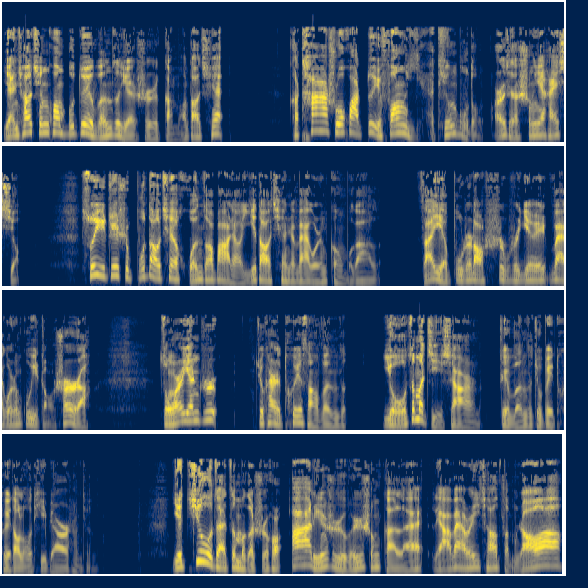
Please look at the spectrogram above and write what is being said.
眼瞧情况不对，蚊子也是赶忙道歉。可他说话，对方也听不懂，而且他声音还小，所以这是不道歉还则罢了，一道歉这外国人更不干了。咱也不知道是不是因为外国人故意找事儿啊。总而言之，就开始推搡蚊子，有这么几下呢，这蚊子就被推到楼梯边上去了。也就在这么个时候，阿林是闻声赶来，俩外边一瞧，怎么着啊？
